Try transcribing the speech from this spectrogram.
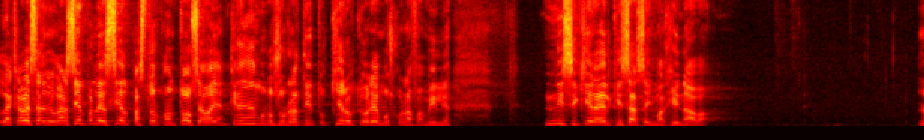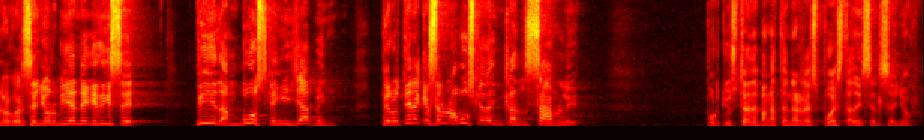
la cabeza de hogar, siempre le decía al pastor cuando todos se vayan, quedémonos un ratito, quiero que oremos con la familia. Ni siquiera él quizás se imaginaba. Luego el Señor viene y dice, pidan, busquen y llamen, pero tiene que ser una búsqueda incansable, porque ustedes van a tener respuesta, dice el Señor.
